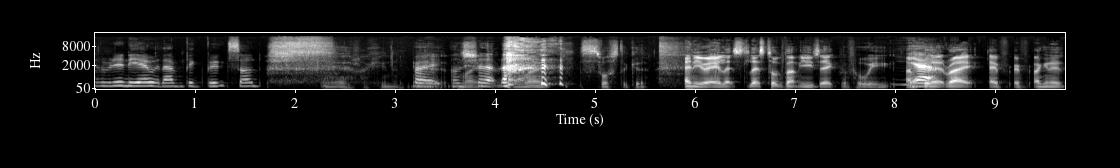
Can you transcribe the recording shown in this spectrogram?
Coming in here with them big boots on. yeah, fucking. Right, yeah, I'll my- shut up now. swastika. Anyway, let's let's talk about music before we. I'm Yeah. gonna right. If, if, I'm gonna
